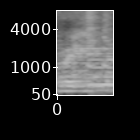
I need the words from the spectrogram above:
free.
